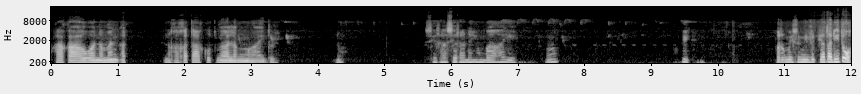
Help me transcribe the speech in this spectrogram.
Nakakaawa naman at nakakatakot nga lang mga idol. No? Sira-sira na yung bahay eh. Hmm? Uy, parang may sumilip yata dito.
